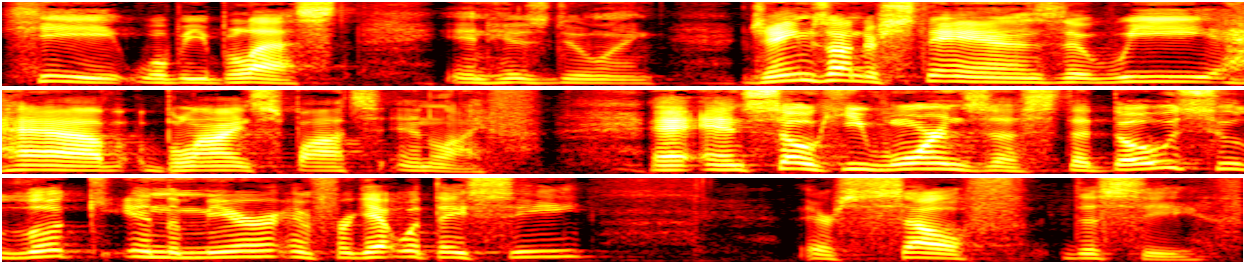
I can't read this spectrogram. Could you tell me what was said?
he will be blessed in his doing. James understands that we have blind spots in life. And, so he warns us that those who look in the mirror and forget what they see, they're self deceived.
